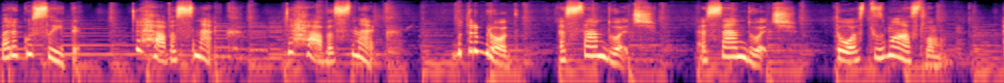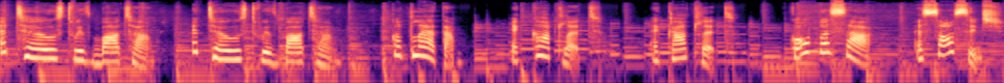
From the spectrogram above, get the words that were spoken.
Перекусити. To have a snack. To have a snack. Бутерброд. A sandwich. A sandwich. Тост з маслом. A toast with butter. A toast with butter. Котлета. A cutlet. A cutlet. Ковбаса. A sausage.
